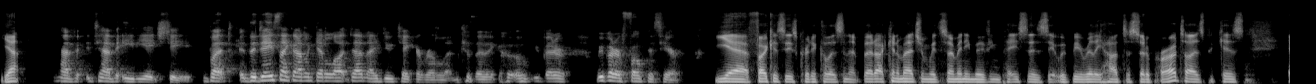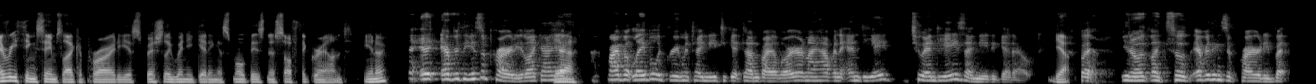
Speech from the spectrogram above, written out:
Yeah. to Have to have ADHD, but the days I got to get a lot done, I do take a Ritalin because I think oh, we better we better focus here. Yeah, focus is critical, isn't it? But I can imagine with so many moving pieces, it would be really hard to sort of prioritize because everything seems like a priority, especially when you're getting a small business off the ground, you know? Everything is a priority. Like I Yeah. have a private label agreement I need to get done by a lawyer, and I have an NDA, two NDAs I need to get out. Yeah. But you know, like so everything's a priority. But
